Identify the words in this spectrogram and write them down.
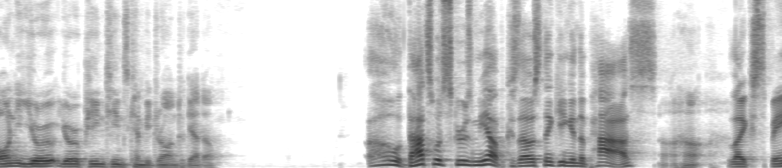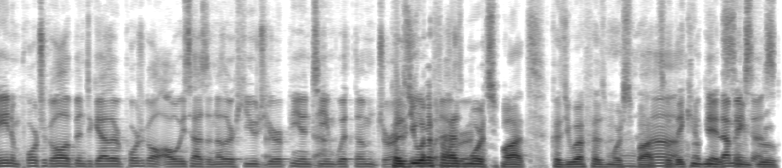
Only Euro- European teams can be drawn together. Oh, that's what screws me up because I was thinking in the past, uh-huh. like Spain and Portugal have been together. Portugal always has another huge European team yeah. with them. Because UEFA whatever. has more spots. Because UEFA has more spots, uh-huh. so they can okay, be in the same group.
